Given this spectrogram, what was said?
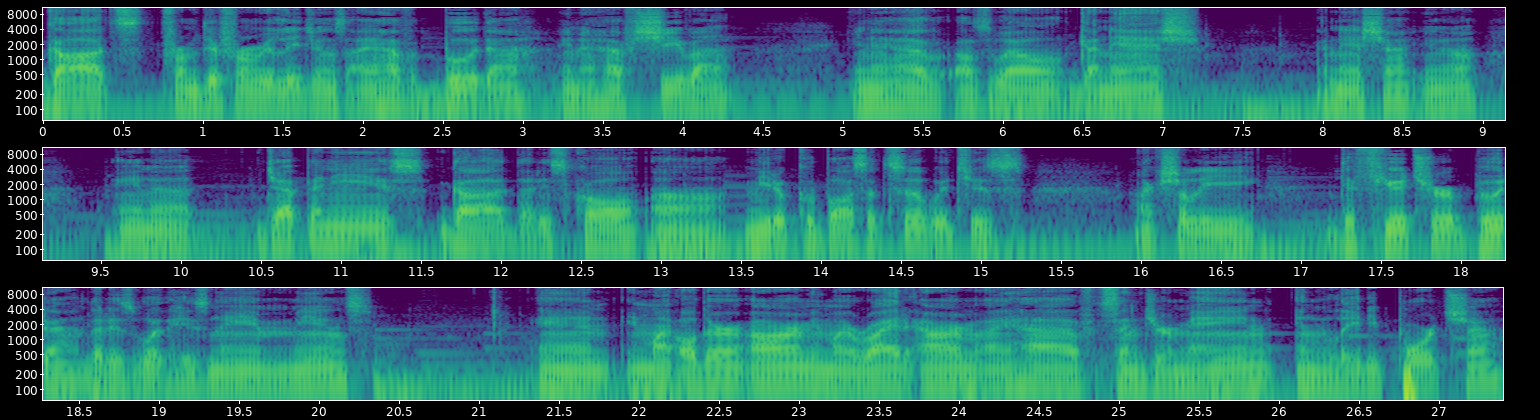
gods from different religions. I have Buddha and I have Shiva and I have as well Ganesh, Ganesha, you know, and a Japanese god that is called uh, Miroku Bosatsu, which is actually the future Buddha. That is what his name means. And in my other arm, in my right arm, I have Saint Germain and Lady Portia,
